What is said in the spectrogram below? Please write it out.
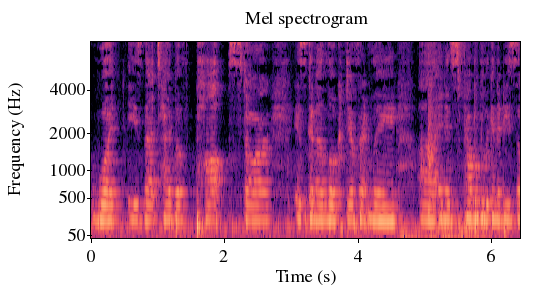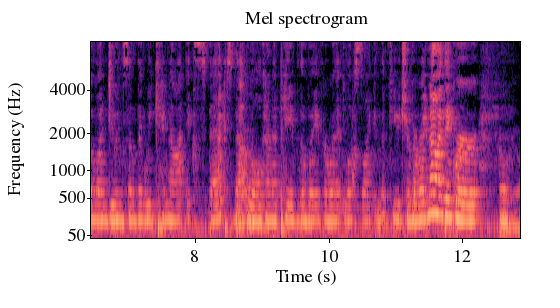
what is that type of pop star is gonna look differently. Uh, and it's probably going to be someone doing something we cannot expect that Yeah. will kind of pave the way for what it looks like in the future. But right now, I think we're Oh yeah.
